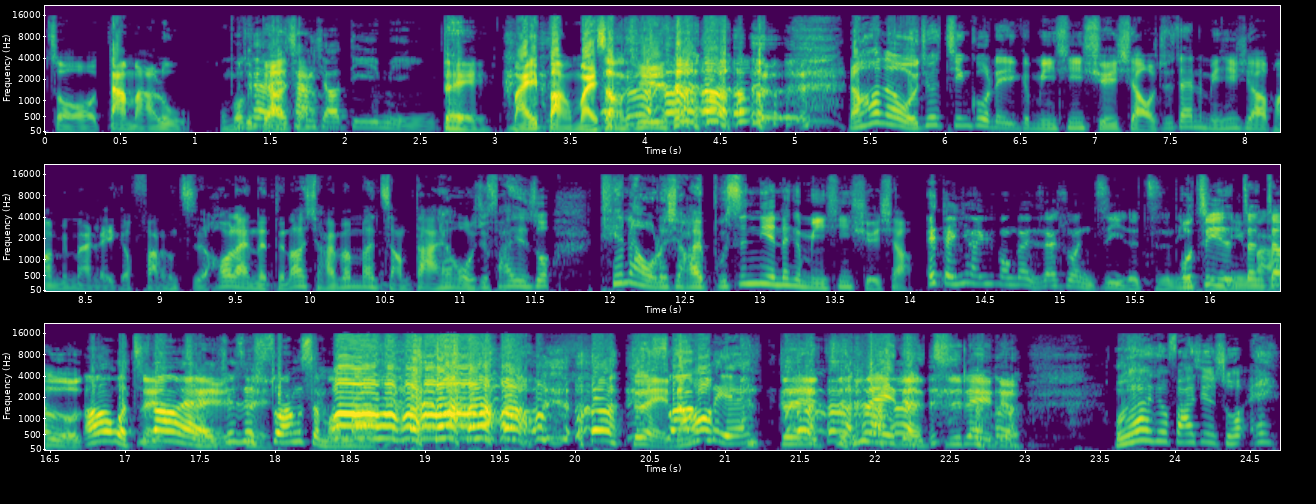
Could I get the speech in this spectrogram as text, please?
走大马路，我们就不要讲。畅销第一名。对，买榜买上去。然后呢，我就经过了一个明星学校，我就在那明星学校旁边买了一个房子。后来呢，等到小孩慢慢长大以后，我就发现说，天哪，我的小孩不是念那个明星学校。哎，等一下，玉峰哥，你在说你自己的资历？我自己在在我哦，我知道，哎，就是双什么嘛？对，双联，对之类的之类的。我后来就发现说，哎，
